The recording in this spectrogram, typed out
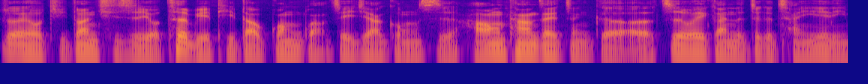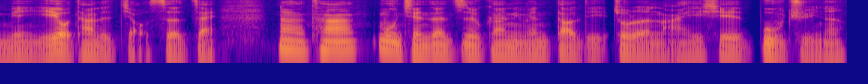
最后几段其实有特别提到光管这家公司，好像它在整个智慧杆的这个产业里面也有它的角色在。那它目前在智慧杆里面到底做了哪一些布局呢？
